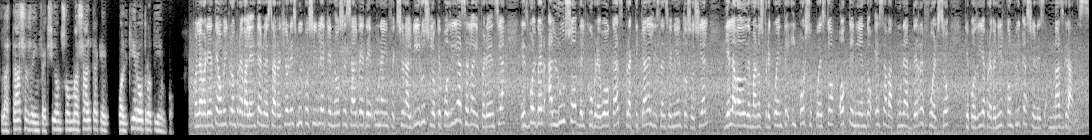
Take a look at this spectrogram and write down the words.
Las tasas de infección son más altas que cualquier otro tiempo. Con la variante Omicron prevalente en nuestra región es muy posible que no se salve de una infección al virus. Lo que podría hacer la diferencia es volver al uso del cubrebocas, practicar el distanciamiento social y el lavado de manos frecuente y por supuesto obteniendo esa vacuna de refuerzo que podría prevenir complicaciones más graves.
